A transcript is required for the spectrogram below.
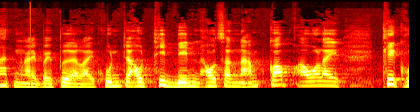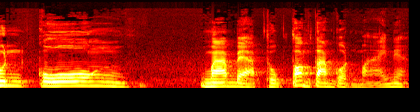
มากมายไปเพื่ออะไร คุณจะเอาที่ดินเอาสนามกอล์ฟเอาอะไรที่คุณโกงมาแบบถูกต้องตามกฎหมายเนี่ย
